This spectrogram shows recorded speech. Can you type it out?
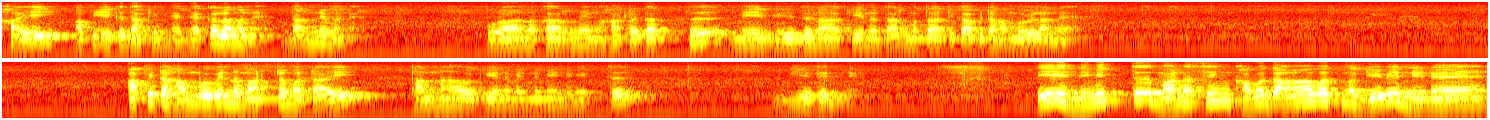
කයයි අපි ඒක දකින්නේ දැකලම නැහැ දන්නේම නැහැ පුරාණ කර්මෙන් හටගත්ත මේ වේදනා කියන ධර්මතා ටික අපිට හම්බ වෙලා නැහැ අපිට හම්බ වෙන්න මට්ටමටයි තණ්හාව කියන මෙන්න මේ නිමිත්ත යෙදෙන්නේ. ඒ නිමිත්ත මනසෙන් කවදාවත්ම ගෙවෙන්නේ නැහැ.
